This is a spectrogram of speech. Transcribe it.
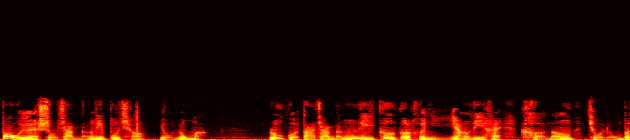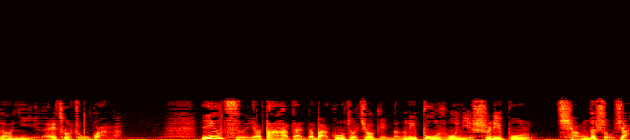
抱怨手下能力不强有用吗？如果大家能力个个和你一样厉害，可能就轮不到你来做主管了。因此，要大胆的把工作交给能力不如你、实力不。强的手下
